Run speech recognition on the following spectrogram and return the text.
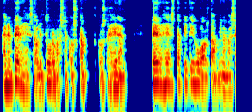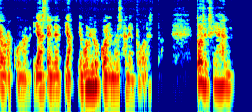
hänen perheensä oli turvassa, koska, koska heidän perheestä piti huolta nämä seurakunnan jäsenet ja, ja moni rukoili myös hänen puolestaan. Toiseksi hän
